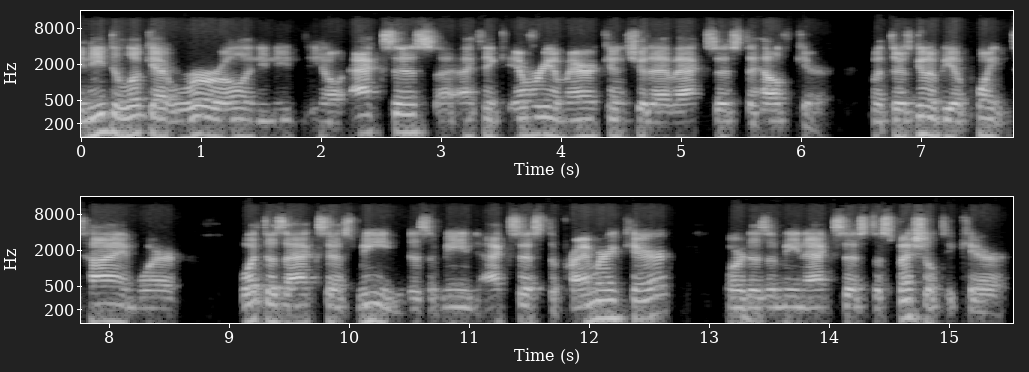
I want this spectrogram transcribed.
you need to look at rural and you need you know access. I think every American should have access to health care, but there's going to be a point in time where what does access mean? Does it mean access to primary care, or does it mean access to specialty care?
